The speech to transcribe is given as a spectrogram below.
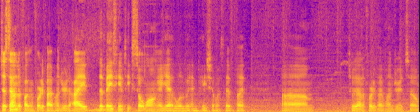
Just down to fucking forty five hundred. I the base game takes so long. I get a little bit impatient with it, but um, we're down to forty five hundred. So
